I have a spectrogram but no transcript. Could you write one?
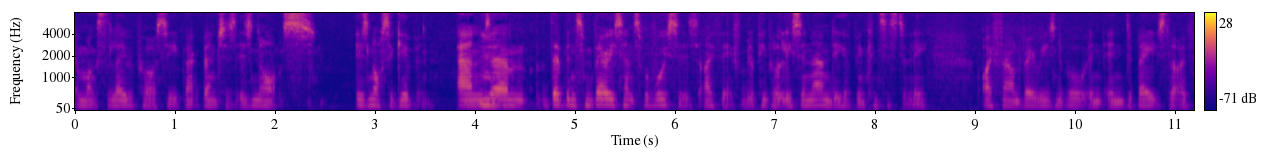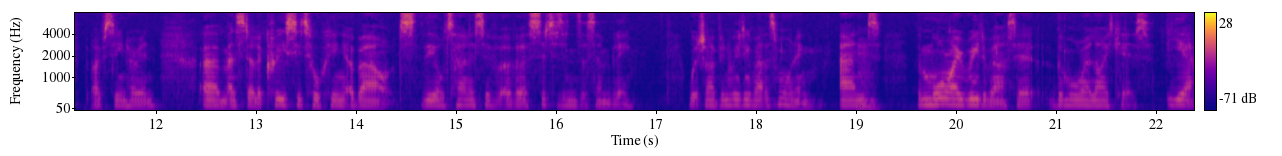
amongst the Labour Party backbenchers is not is not a given. And um, there have been some very sensible voices, I think. People like Lisa Nandy have been consistently I found very reasonable in, in debates that I've I've seen her in, um, and Stella Creasy talking about the alternative of a citizens' assembly, which I've been reading about this morning. And the more I read about it, the more I like it. Yeah,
